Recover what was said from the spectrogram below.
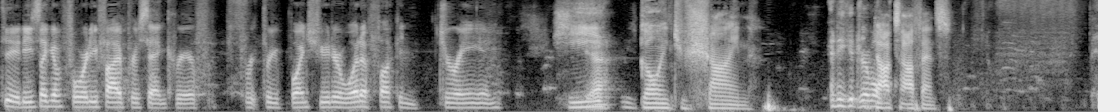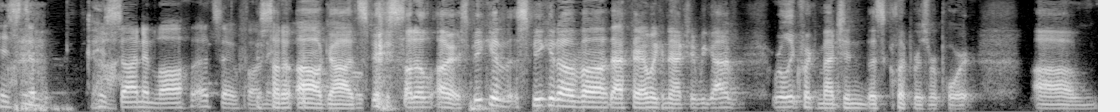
Dude, he's like a 45% career f- f- three point shooter. What a fucking dream. He Yeah. is going to shine. And he could dribble. Doc's offense. His his son in law. That's so funny. Son of, oh God! Son of, all right. Speaking speaking of uh, that family connection, we got to really quick mention this Clippers report. Um,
